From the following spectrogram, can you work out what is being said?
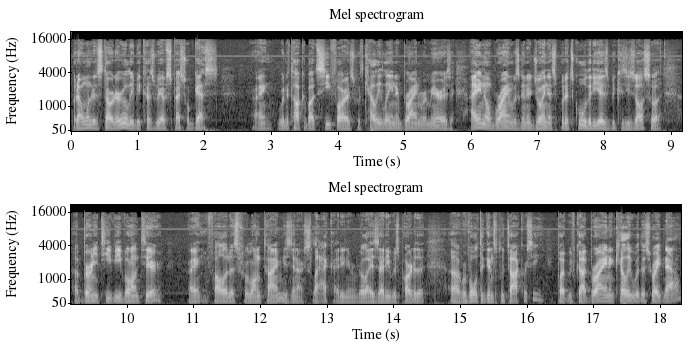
but I wanted to start early because we have special guests, right? We're going to talk about CFARs with Kelley Lane and Bryan Ramirez. I didn't know Bryan was going to join us, but it's cool that he is because he's also a, a Bernie TV volunteer, right? Followed us for a long time. He's in our Slack. I didn't even realize that he was part of the uh, Revolt Against Plutocracy, but we've got Bryan and Kelley with us right now.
